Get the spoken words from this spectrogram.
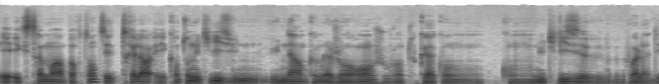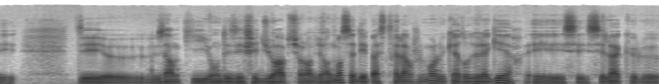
est extrêmement importante. Très et quand on utilise une, arme comme l'agent orange, ou en tout cas qu'on utilise voilà, des, des armes qui ont des effets durables sur l'environnement, ça dépasse très largement le cadre de la guerre. Et c'est là que le,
